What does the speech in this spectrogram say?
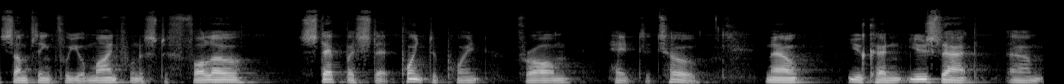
something for your mindfulness to follow step by step, point to point, from head to toe. Now, you can use that, um,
